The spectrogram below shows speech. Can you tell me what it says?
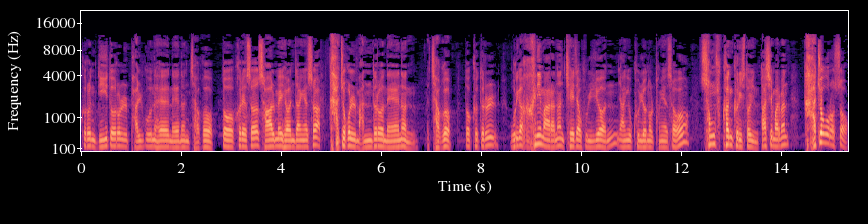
그런 리더를 발굴해내는 작업, 또 그래서 삶의 현장에서 가족을 만들어내는 작업, 또 그들을 우리가 흔히 말하는 제자 훈련, 양육 훈련을 통해서 성숙한 그리스도인, 다시 말하면 가족으로서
